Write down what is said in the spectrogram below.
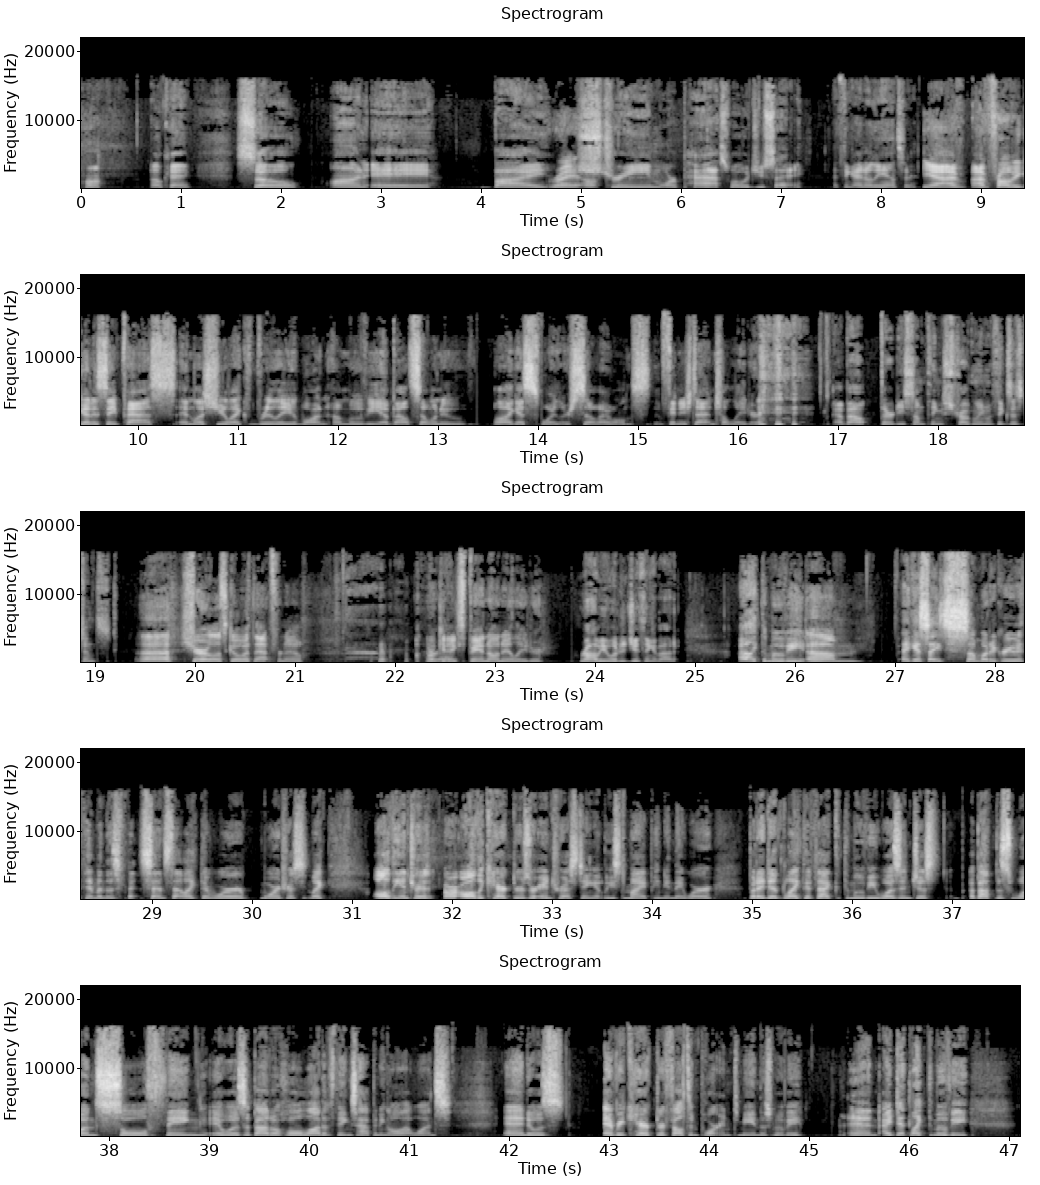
Huh. Okay. So, on a buy, Right, uh- stream, or pass, what would you say? I think I know the answer. Yeah, I'm, I'm probably gonna say pass unless you like really want a movie about someone who. Well, I guess spoilers, so I won't finish that until later. About 30 something struggling with existence? uh, sure, let's go with that for now. I can expand on it later. Robbie, what did you think about it? I like the movie. Um, I guess I somewhat agree with him in the sense that like there were more interesting, like all the interest or all the characters are interesting. At least in my opinion, they were. But I did like the fact that the movie wasn't just about this one sole thing. It was about a whole lot of things happening all at once, and it was every character felt important to me in this movie. And I did like the movie.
